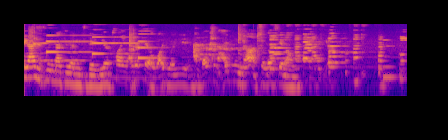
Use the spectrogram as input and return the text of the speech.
Hey guys, it's me Matthew and today we are playing Undertale. Why do I need an introduction? I do not, so let's get on with the video.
